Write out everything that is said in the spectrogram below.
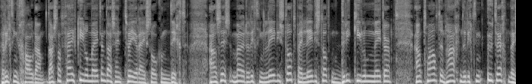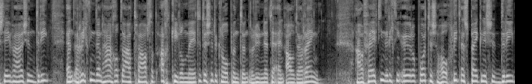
richting Gouda. Daar staat 5 kilometer. Daar zijn twee rijstoken dicht. A6 Muiden richting Lelystad. Bij Lelystad 3 kilometer. A12 Den Haag in de richting Utrecht bij Zevenhuizen 3. En richting Den Haag op de A12 staat 8 kilometer tussen de knooppunten Lunette en Oude Rijn. A15 richting Europort tussen Hoogvliet en Spijkenissen 3.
